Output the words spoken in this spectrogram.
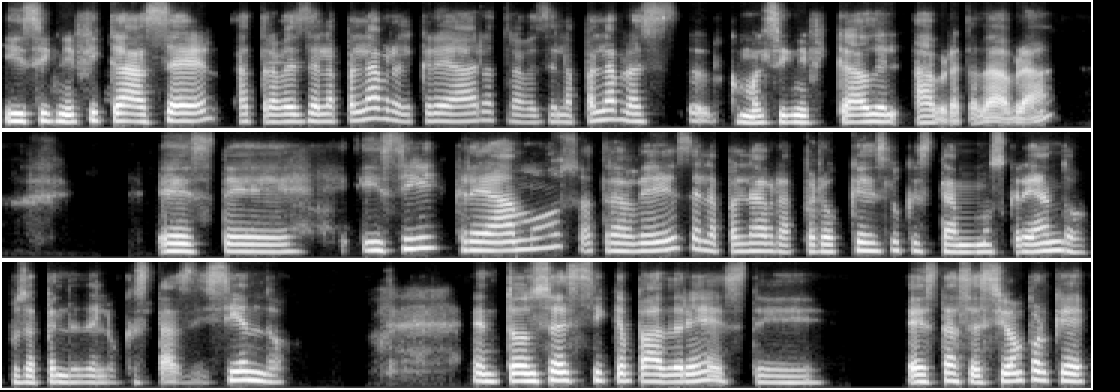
Y significa hacer a través de la palabra, el crear a través de la palabra, es eh, como el significado del abracadabra. Este, y sí, creamos a través de la palabra, pero ¿qué es lo que estamos creando? Pues depende de lo que estás diciendo. Entonces, sí que padre este, esta sesión, porque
